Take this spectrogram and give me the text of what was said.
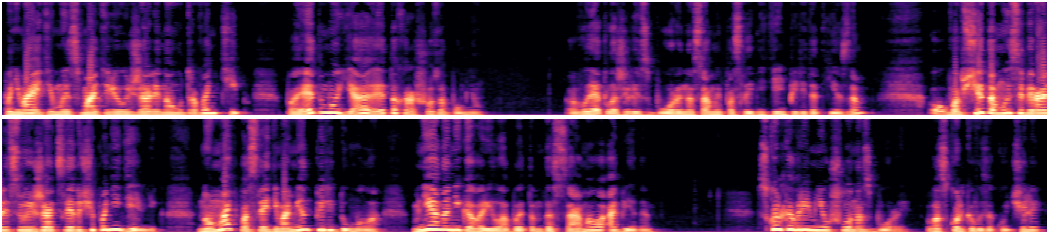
Понимаете, мы с матерью уезжали на утро в Антип, поэтому я это хорошо запомнил. Вы отложили сборы на самый последний день перед отъездом? Вообще-то мы собирались уезжать в следующий понедельник, но мать в последний момент передумала. Мне она не говорила об этом до самого обеда. Сколько времени ушло на сборы? Во сколько вы закончили?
